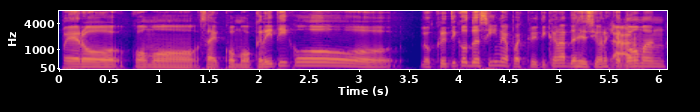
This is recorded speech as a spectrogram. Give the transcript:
Pero como, o sea, como crítico, los críticos de cine pues critican las decisiones que toman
